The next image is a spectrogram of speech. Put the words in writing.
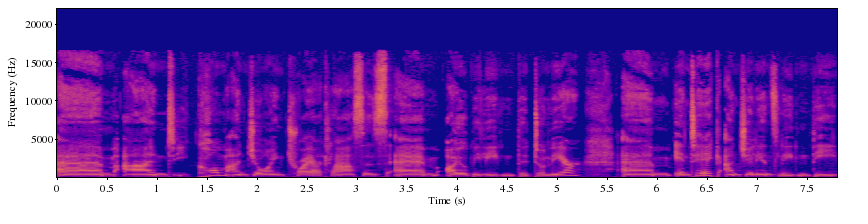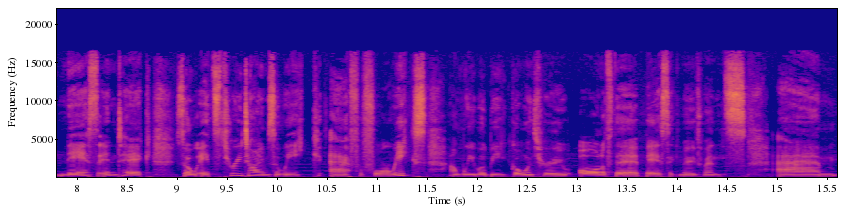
Um, and you come and join, try our classes. Um, I'll be leading the Dunleer um, intake and Gillian's leading the Naas intake. So it's three times a week uh, for four weeks. And we will be going through all of the basic movements, um,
